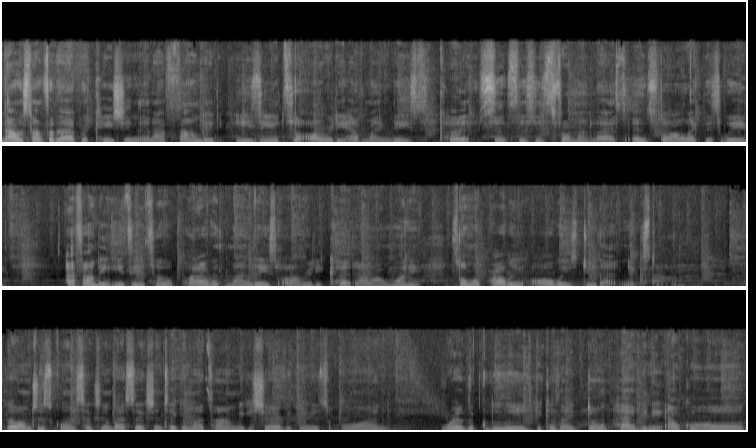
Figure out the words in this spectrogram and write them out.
Now it's time for the application and I found it easier to already have my lace cut since this is from my last install like this wig. I found it easier to apply with my lace already cut how I want it so I'm going to probably always do that next time. So I'm just going section by section taking my time making sure everything is on where the glue is because I don't have any alcohol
